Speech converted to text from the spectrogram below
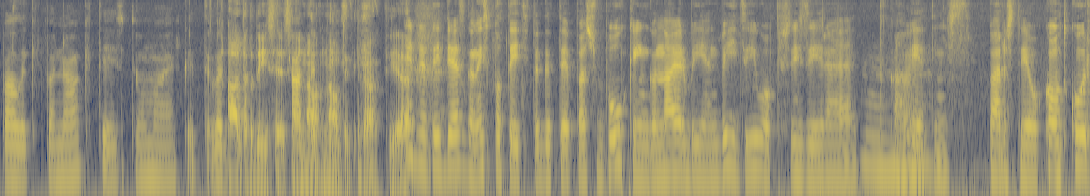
palikt pa nakti. Es domāju, ka var Atradīsies, ja nav, nav tik traki. Jā. Ir arī diezgan izplatīti tagad tie paši Booking un Airbnb dzīvokļus izīrē mm. kā vietiņas. Parasti jau kaut kur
